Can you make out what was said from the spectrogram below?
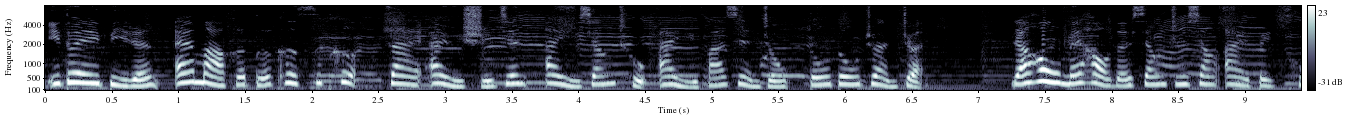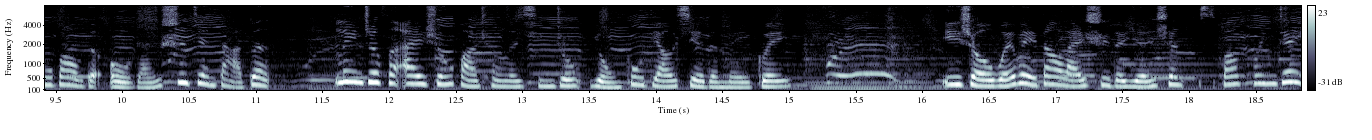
一对鄙人艾玛和德克斯特在爱与时间、爱与相处、爱与发现中兜兜转转，然后美好的相知相爱被粗暴的偶然事件打断，令这份爱升华成了心中永不凋谢的玫瑰。一首娓娓道来式的原声《Sparkling Day》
